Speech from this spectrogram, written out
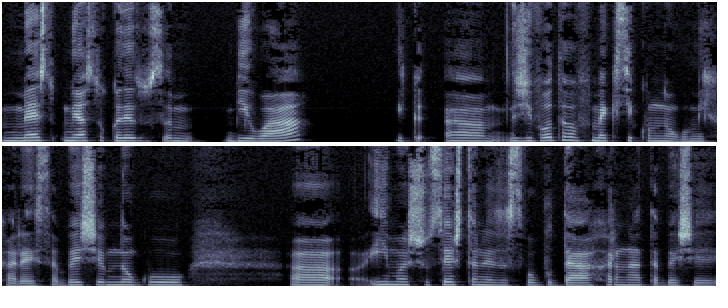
място, място, където съм била, и, а, живота в Мексико много ми хареса. Беше много а, имаш усещане за свобода, храната беше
